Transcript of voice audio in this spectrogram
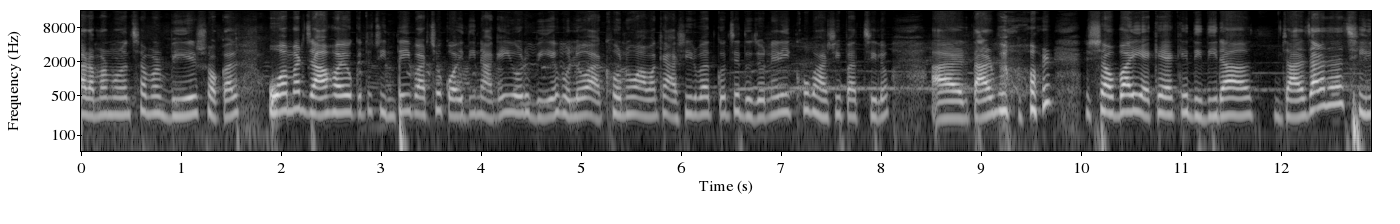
আর আমার মনে হচ্ছে আমার বিয়ের সকাল। ও আমার যা হয় ওকে তো চিনতেই পারছ, কয়দিন আগেই ওর বিয়ে হলো, এখনও আমাকে আশীর্বাদ করছে, দুজনেরই খুব হাসি পাচ্ছিল। আর তারপর সবাই একে একে দিদিরা যারা যারা যারা ছিল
